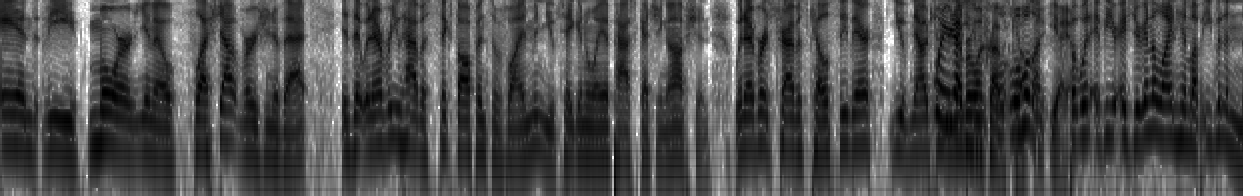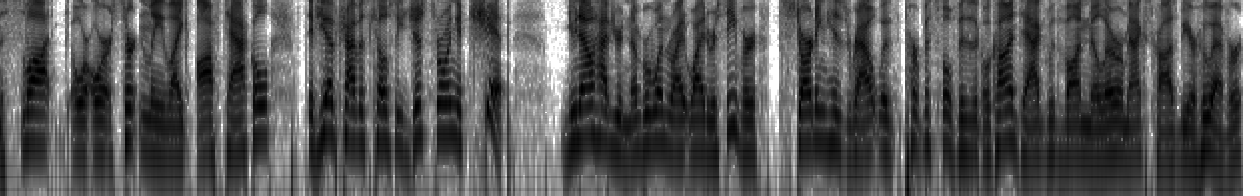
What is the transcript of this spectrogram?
and the more you know fleshed out version of that is that whenever you have a sixth offensive lineman, you've taken away a pass catching option. Whenever it's Travis Kelce there, you've now turned Well, your number one. Travis well, hold on, Yeah, yeah. but when, if you're if you're going to line him up even in the slot or or certainly like off tackle, if you have Travis Kelce just throwing a chip, you now have your number one right wide receiver starting his route with purposeful physical contact with Von Miller or Maxx Crosby or whoever.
